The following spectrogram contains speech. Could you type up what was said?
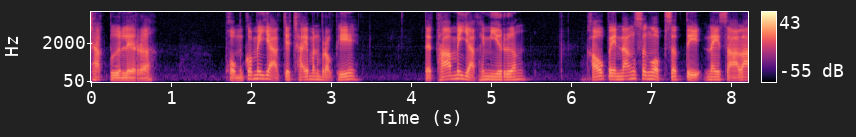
ชักปืนเลยเหรอ ผมก็ไม่อยากจะใช้มันหรอกพี่ แต่ถ้าไม่อยากให้มีเรื่อง เขาไปนั่งสงบสติในศาลา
